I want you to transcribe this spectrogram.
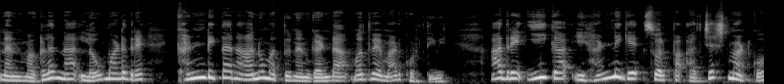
ನನ್ನ ಮಗಳನ್ನು ಲವ್ ಮಾಡಿದ್ರೆ ಖಂಡಿತ ನಾನು ಮತ್ತು ನನ್ನ ಗಂಡ ಮದುವೆ ಮಾಡಿಕೊಡ್ತೀವಿ. ಆದರೆ ಈಗ ಈ ಹಣ್ಣಿಗೆ ಸ್ವಲ್ಪ ಅಡ್ಜಸ್ಟ್ ಮಾಡ್ಕೊ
